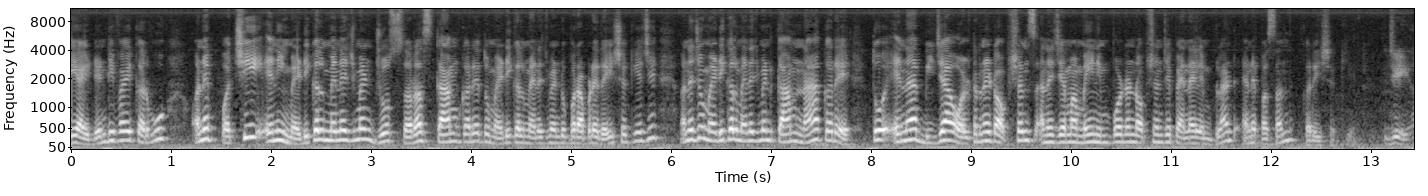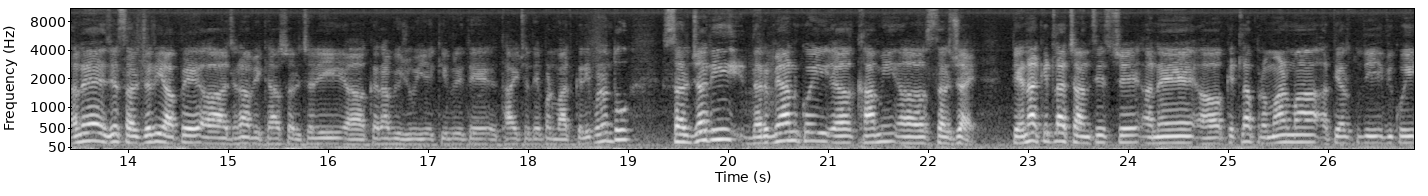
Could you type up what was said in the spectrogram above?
એ આઈડેન્ટિફાઈ કરવું અને પછી એની મેડિકલ મેનેજમેન્ટ જો સરસ કામ કરે તો મેડિકલ મેનેજમેન્ટ ઉપર આપણે રહી શકીએ છીએ અને જો મેડિકલ મેનેજમેન્ટ કામ ના કરે તો એના બીજા ઓલ્ટરનેટ ઓપ્શન્સ અને જેમાં મેઇન ઇમ્પોર્ટન્ટ ઓપ્શન છે પેનલ ઇમ્પ્લાન્ટ એને પસંદ કરી શકીએ. જી, અને જે સર્જરી આપે જણાવી કે આ સર્જરી કરાવવી જોઈએ, કેવી રીતે થાય છે તે પણ વાત કરી. પરંતુ સર્જરી દરમિયાન કોઈ ખામી સર્જાય, તેના કેટલા ચાન્સીસ છે અને કેટલા પ્રમાણમાં અત્યાર સુધી એવી કોઈ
